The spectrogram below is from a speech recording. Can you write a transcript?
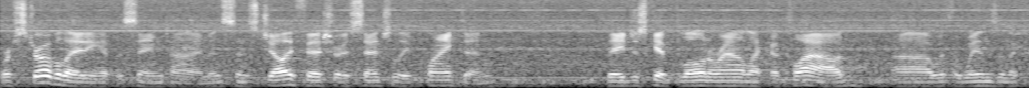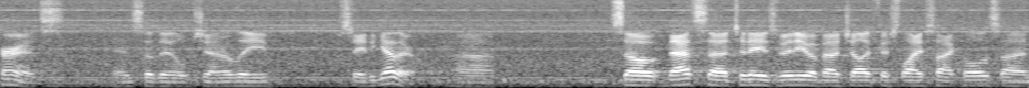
were strobilating at the same time. And since jellyfish are essentially plankton, they just get blown around like a cloud uh, with the winds and the currents. And so they'll generally stay together. Uh, so that's uh, today's video about jellyfish life cycles. Uh,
